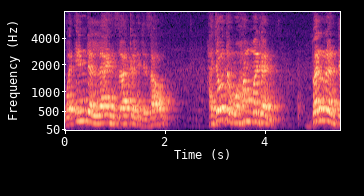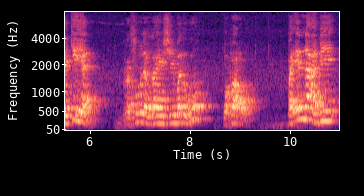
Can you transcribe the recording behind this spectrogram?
Wa inda Allah zaka aljaza'u hajjauta Muhammadan barran taqiyan. Rasulullahi shi madhu wa fa'u fa inna abi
